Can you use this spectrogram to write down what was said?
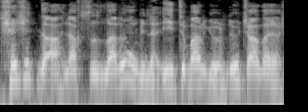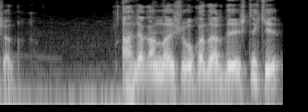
Çeşitli ahlaksızların bile itibar gördüğü çağda yaşadık. Ahlak anlayışı o kadar değişti ki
